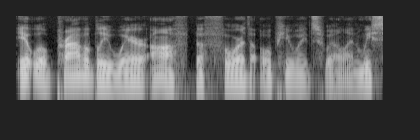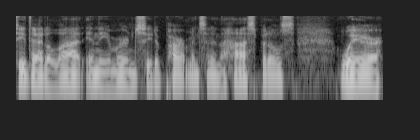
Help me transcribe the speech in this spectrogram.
it will probably wear off before the opioids will. And we see that a lot in the emergency departments and in the hospitals where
